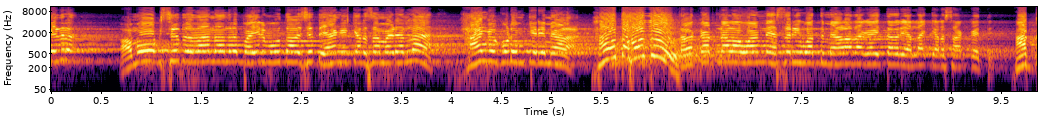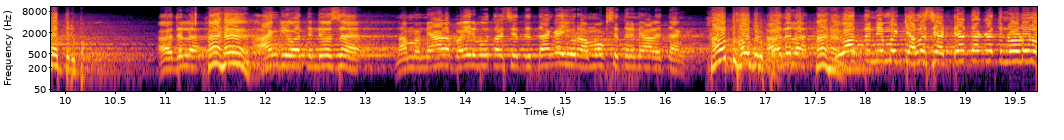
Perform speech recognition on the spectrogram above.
ಕೇಳಿದ್ರೆ ಅಮೋಘ ಸಿದ್ಧ ಅಂದ್ರೆ ಪೈಲ್ ಭೂತಾಳ ಸಿದ್ಧ ಹೆಂಗ ಕೆಲಸ ಮಾಡ್ಯಲ್ಲ ಹಂಗ ಗುಡುಮ್ಕಿರಿ ಮೇಳ. ಹೌದು ಹೌದು. ತಳಕಟ್ನಾಳ ಒಣ್ಣ ಹೆಸರು ಇವತ್ತು ಮೇಳದಾಗ ಐತಂದ್ರೆ ಎಲ್ಲ ಕೆಲಸ ಆಕೈತಿ. ಆಕತ್ರಿ ಅದಿಲ್ಲ ಹಂಗ ಇವತ್ತಿನ ದಿವಸ ನಮ್ಮ ಮ್ಯಾಲ ಬೈಲ್ ಸಿದ್ದಿದ್ದಂಗ ಇವ್ರ ಸಿದ್ಧನ ಮ್ಯಾಳ ಇದ್ದಂಗ. ಹೌದು ಹೌದು ಹೌದಿಲ್ಲ. ಇವತ್ತು ನಿಮ್ಮ ಕೆಲಸ ಅಟ್ಯಾಟ್ ಆಕೈತಿ ನೋಡೋಣ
